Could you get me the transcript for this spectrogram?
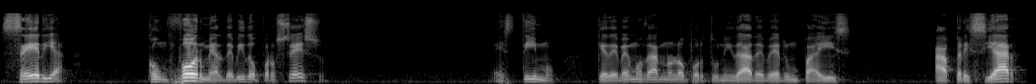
seria, conforme al debido proceso, estimo que debemos darnos la oportunidad de ver un país apreciar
